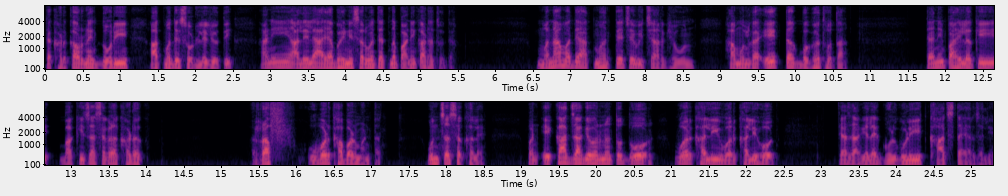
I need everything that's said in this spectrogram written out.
त्या खडकावरून एक दोरी आतमध्ये सोडलेली होती आणि आलेल्या आया बहिणी सर्व त्यातनं पाणी काढत होत्या. मनामध्ये आत्महत्येचे विचार घेऊन हा मुलगा एकटक बघत होता. त्यांनी पाहिलं की बाकीचा सगळा खडक रफ उबड खाबड म्हणतात. उंच सखल आहे. पण एकाच जागेवरनं तो दोर वर खाली वर खाली होत त्या जागेला एक गुळगुळीत खाच तयार झाली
